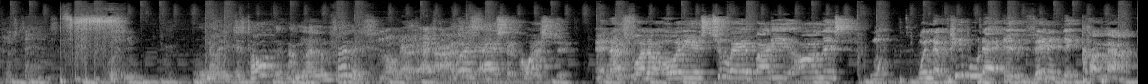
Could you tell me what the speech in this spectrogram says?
Understand? What you? You know, you're just talking. I'm letting them finish. No, you I asked the just asked the question. And that's for the audience too, everybody, all this. When- When the people that invented it come out,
